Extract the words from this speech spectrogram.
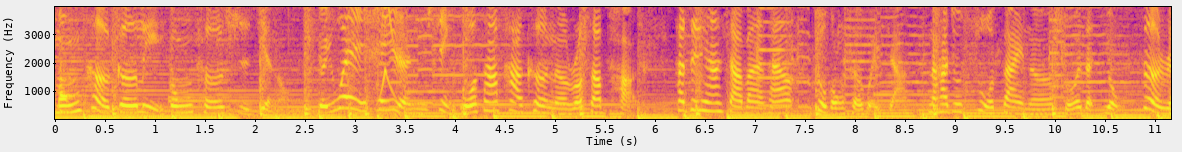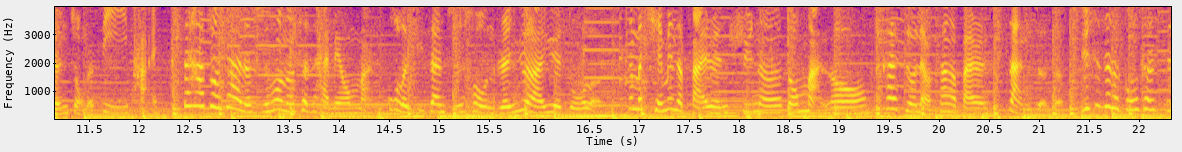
蒙特哥利公车事件哦。有一位黑人女性罗莎帕克呢，Rosa Parks，他这天要下班他，要坐公车回家，那他就坐在呢所谓的有色人种的第一排。在他坐下来的时候呢，车子还没有满，过了几站之后，人越来越多了，那么前面的白人区呢都满了哦，就开始有两三个白人是站着的。于是这个公车司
